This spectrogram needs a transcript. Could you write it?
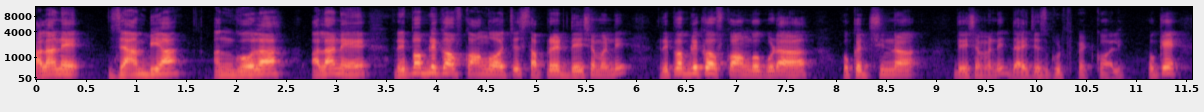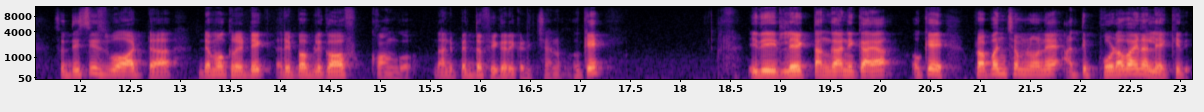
అలానే జాంబియా అంగోలా అలానే రిపబ్లిక్ ఆఫ్ కాంగో వచ్చేసి సపరేట్ దేశం అండి. రిపబ్లిక్ ఆఫ్ కాంగో కూడా ఒక చిన్న దేశం అండి. దయచేసి గుర్తుపెట్టుకోవాలి. Okay? So this is what Democratic Republic of Congo. దాని పెద్ద ఫిగర్ ఇక్కడ ఇచ్చాను. ఓకే? ఇది లేక్ తంగానికాయ. ఓకే? ప్రపంచంలోనే అతి పొడవైన లేక్ ఇది.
